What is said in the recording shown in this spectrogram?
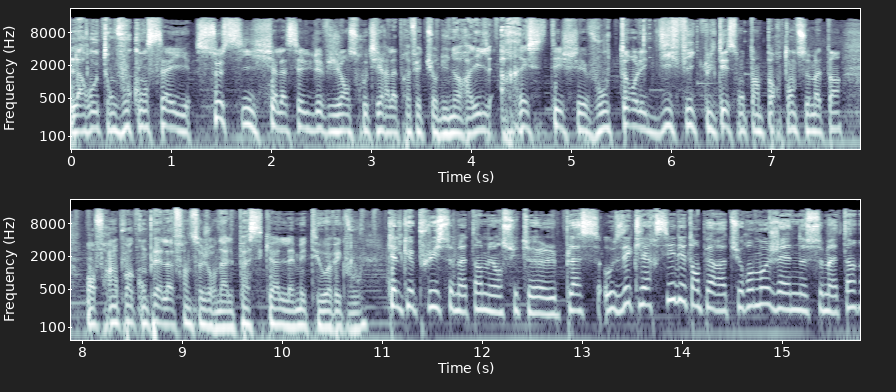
La route, on vous conseille ceci à la cellule de vigilance routière à la préfecture du Nord à Lille. Restez chez vous tant les difficultés sont importantes ce matin. On fera un point complet à la fin de ce journal. Pascal, la météo avec vous. Quelques pluies ce matin, mais ensuite euh, place aux éclaircies, des températures homogènes ce matin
